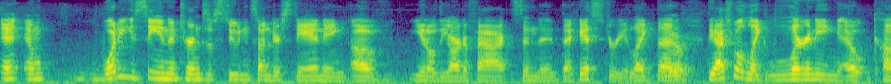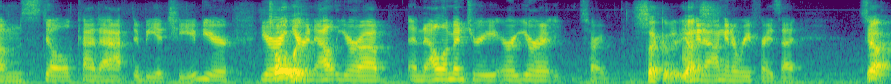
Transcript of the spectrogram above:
And, and what are you seeing in terms of students' understanding of you know the artifacts and the, the history like the Yeah. the actual like learning outcomes still kind of have to be achieved you're you're Totally. you're an el- you're a an elementary or you're a sorry Seconded, I'm yes. gonna I'm gonna rephrase that so yeah.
